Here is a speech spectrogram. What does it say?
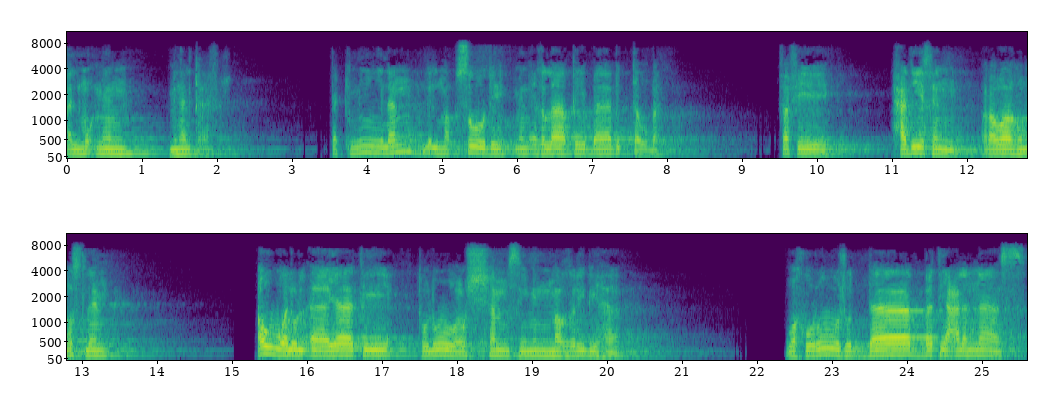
المؤمن من الكافر تكميلا للمقصود من إغلاق باب التوبة. ففي حديث رواه مسلم أول الآيات طلوع الشمس من مغربها وخروج الدابة على الناس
